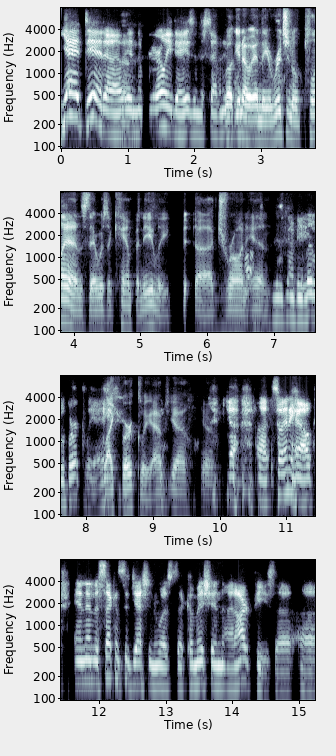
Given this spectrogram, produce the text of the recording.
Yeah, it did uh, uh, in the early days in the 70s. Well, you know, in the original plans, there was a campanile uh, drawn oh, in. It was going to be Little Berkeley, eh? Like Berkeley, yeah, yeah. yeah. Uh, so anyhow, and then the second suggestion was to commission an art piece, uh, uh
